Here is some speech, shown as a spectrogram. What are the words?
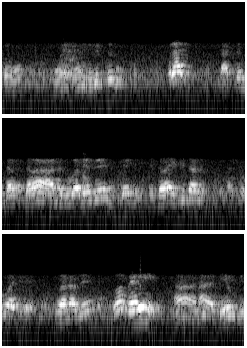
પણ હું હું હું નિમિત્ત છું ને. બરાબર. ડાક્ટર દવા દવા અને દુવા લે ને. દવા એટલી ચાલે દુવા જોઈએ દુવા ના દે. તો પહેરી. હા ના એવું છે.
